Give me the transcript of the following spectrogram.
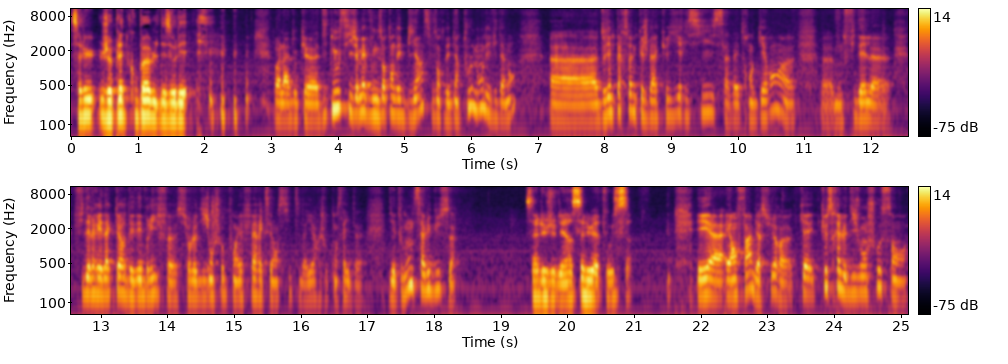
Salut, je plaide coupable, désolé. Voilà, donc euh, dites-nous si jamais vous nous entendez bien, si vous entendez bien tout le monde évidemment. Euh, deuxième personne que je vais accueillir ici, ça va être en Guérand, euh, euh, mon fidèle, euh, fidèle rédacteur des débriefs euh, sur le dijonchot.fr, excellent site d'ailleurs, je vous conseille d'y aller tout le monde. Salut Gus. Salut Julien, salut à tous. Et, euh, et enfin, bien sûr, euh, que, que serait le Dijon Show sans,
